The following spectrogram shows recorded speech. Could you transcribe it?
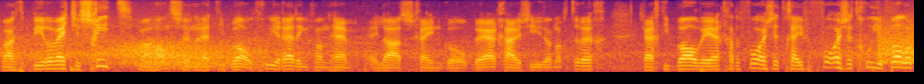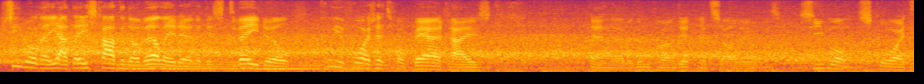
Maakt een pirouetje. Schiet. Maar Hansen redt die bal. Goede redding van hem. Helaas geen goal. Berghuis hier dan nog terug. Krijgt die bal weer. Gaat de voorzet geven. Voorzet. Goede bal op Simon. En ja, deze gaat er dan wel in. En het is 2-0. Goede voorzet van Berghuis. En eh, we doen gewoon dit met z'n allen, jongens. Simon scoort,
